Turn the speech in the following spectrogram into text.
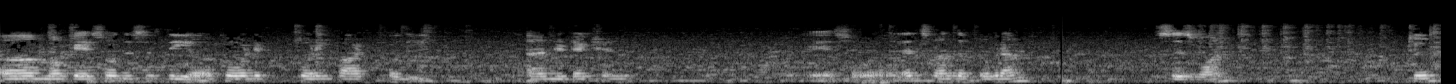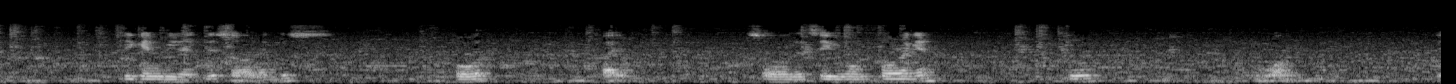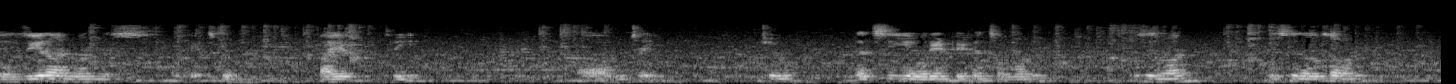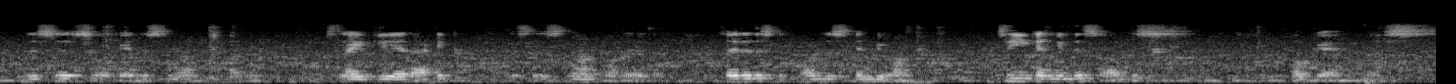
um, okay so this is the uh, code coding part for the and detection. Okay so let's run the program. This is one two three can be like this or like this. Four five. So let's say we want four again. Two one okay, zero and one is okay it's good. Five three um, three two. Let's see orientations of one. This is one. This is also one. This is okay this is not slightly erratic. This is not one either. So either this or this can be one. Three can be this or this. Okay nice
